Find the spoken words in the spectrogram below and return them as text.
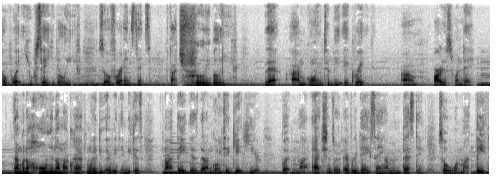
of what you say you believe. So for instance, if I truly believe that I'm going to be a great um, artist one day, then I'm going to hone in on my craft. I'm going to do everything because my faith is that I'm going to get here. But my actions are every day saying I'm investing. So what my faith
